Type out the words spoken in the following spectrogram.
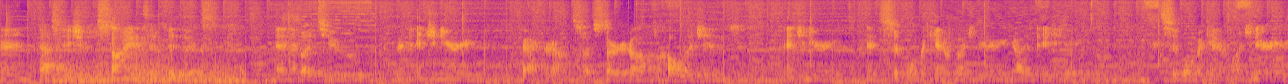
and fascination with science and physics and that led to an engineering background. So I started off college in engineering and civil mechanical engineering and got an AA in civil mechanical engineering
